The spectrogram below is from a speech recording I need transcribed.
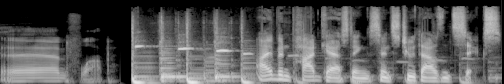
And flop. I've been podcasting since 2006.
